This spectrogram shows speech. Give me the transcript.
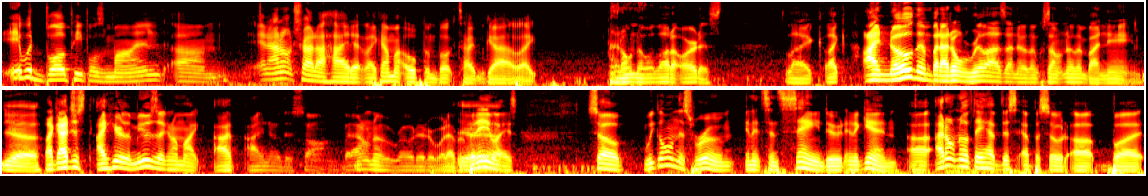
it would blow people's mind, um, and I don't try to hide it. Like I'm an open book type guy. Like I don't know a lot of artists. Like like I know them, but I don't realize I know them because I don't know them by name. Yeah. Like I just I hear the music and I'm like I I know this song, but I don't know who wrote it or whatever. Yeah, but anyways, so we go in this room and it's insane, dude. And again, uh, I don't know if they have this episode up, but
